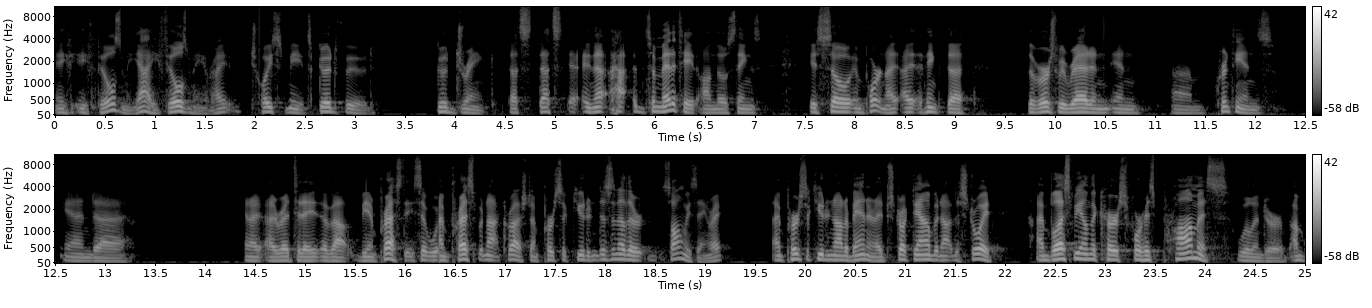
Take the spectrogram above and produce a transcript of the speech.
And he, he fills me. Yeah, he fills me, right? Choice meats, good food good drink. That's, that's, and that, to meditate on those things is so important. I, I think the, the verse we read in, in um, Corinthians and, uh, and I, I, read today about being pressed. He said, I'm pressed but not crushed. I'm persecuted. This is another song we sing, right? I'm persecuted, not abandoned. I'm struck down but not destroyed. I'm blessed beyond the curse, for his promise will endure. I'm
